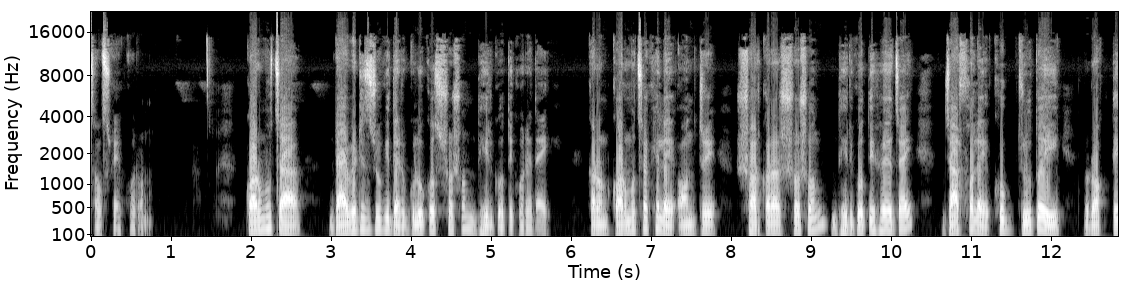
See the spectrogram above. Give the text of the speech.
সাবস্ক্রাইব করুন। কর্মচা ডায়াবেটিস রোগীদের গ্লুকোজ শোষণ ধীর গতি করে দেয়। কারণ কর্মচা খেলে অন্ত্রে শর্করার শোষণ ধীরগতি হয়ে যায়, যার ফলে খুব দ্রুতই রক্তে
